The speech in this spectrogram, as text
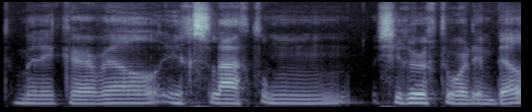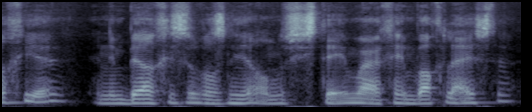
Toen ben ik er wel in geslaagd om chirurg te worden in België. En in België was een heel ander systeem, waren geen wachtlijsten.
